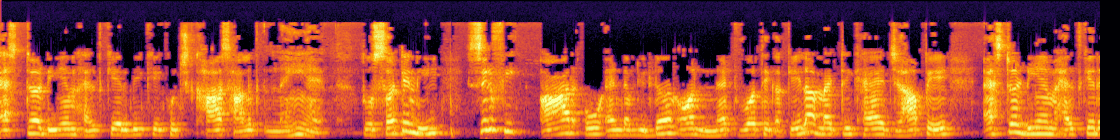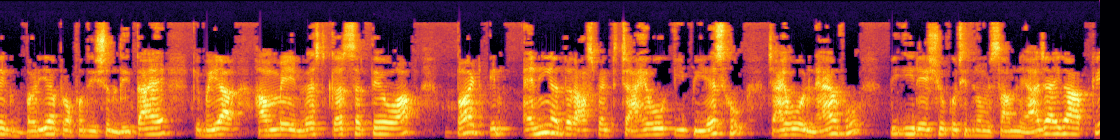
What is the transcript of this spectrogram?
एस्टर डीएम हेल्थ केयर भी की कुछ खास हालत नहीं है। तो सर्टेनली सिर्फ़ ही R O N W return और नेटवर्थ एक अकेला मैट्रिक है, जहाँ पे एस्टर डीएम हेल्थ केयर एक बढ़िया प्रोपोजिशन देता है कि भैया, हम में इन्वेस्ट कर सकते हो आप but in any other aspect चाहे वो ईपीएस हो, चाहे वो नैव हो पीई रेशियो कुछ दिनों में सामने आ जाएगा आपके।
